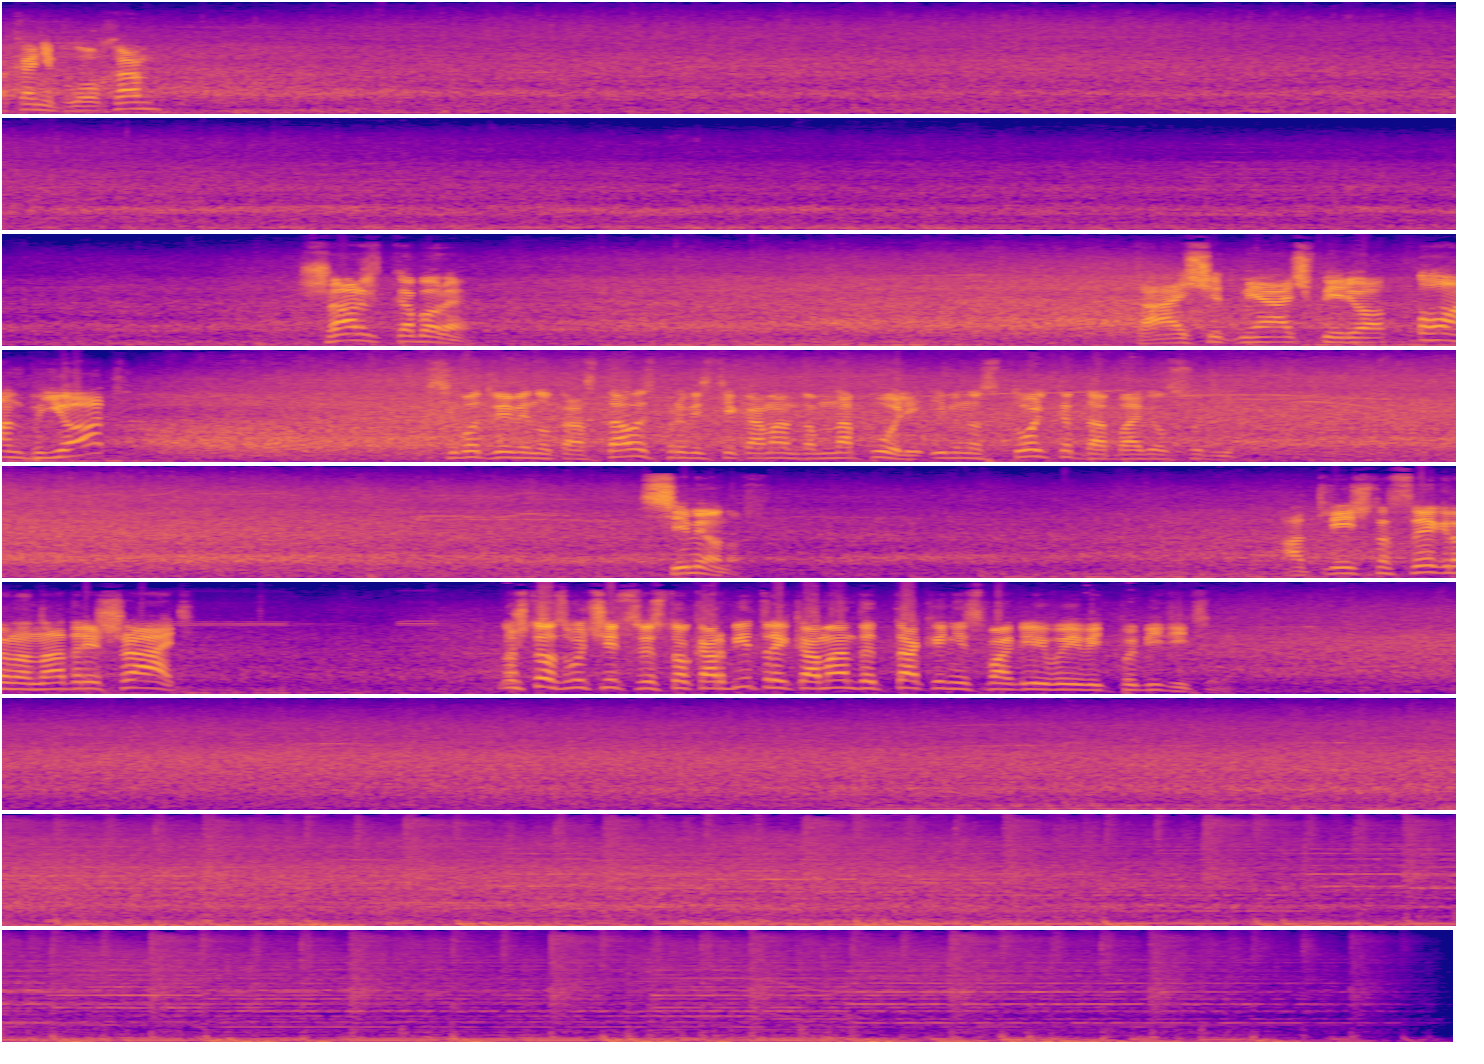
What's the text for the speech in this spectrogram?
Пока неплохо. Шарль Каборе. Тащит мяч вперед. Он бьет. Всего две минуты осталось провести командам на поле. Именно столько добавил судья. Семенов. Отлично сыграно, надо решать. Ну что, звучит свисток арбитра, и команды так и не смогли выявить победителя.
